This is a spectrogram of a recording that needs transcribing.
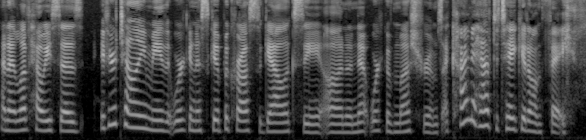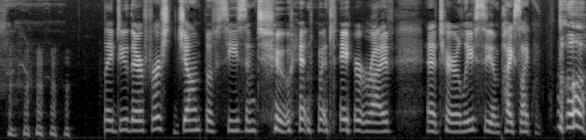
and I love how he says, if you're telling me that we're going to skip across the galaxy on a network of mushrooms, I kind of have to take it on faith. they do their first jump of season two, and when they arrive at Terra Elysium, Pike's like, Ugh.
